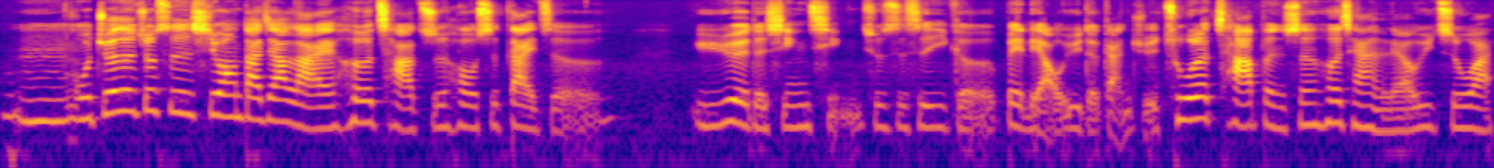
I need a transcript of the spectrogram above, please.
嗯，我觉得就是希望大家来喝茶之后是带着愉悦的心情，就是是一个被疗愈的感觉。除了茶本身喝起来很疗愈之外，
